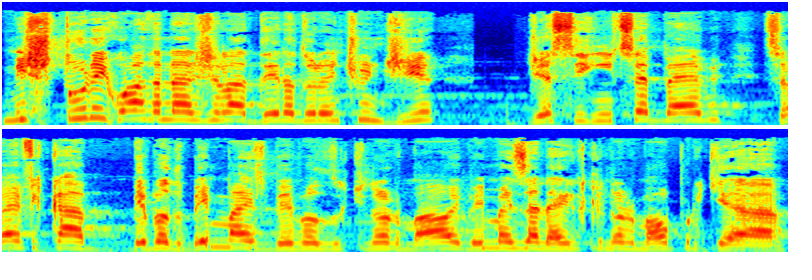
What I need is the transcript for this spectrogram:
mistura e guarda na geladeira durante um dia. Dia seguinte você bebe, você vai ficar bêbado, bem mais bêbado do que normal e bem mais alegre que normal, porque a,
